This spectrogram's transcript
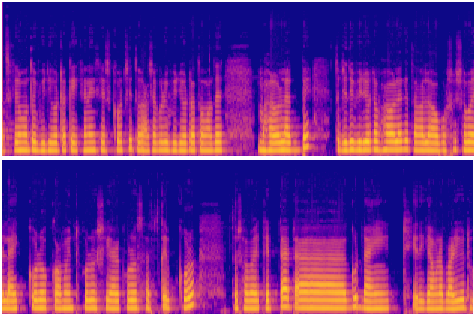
আজকের মতো ভিডিওটাকে এখানেই শেষ করছি। তো আশা করি ভিডিওটা তোমাদের ভালো লাগবে। তো যদি ভিডিওটা ভালো লাগে তাহলে অবশ্যই সবাই লাইক করো কমেন্ট করো শেয়ার করো সাবস্ক্রাইব করো। তো সবাইকে টাটা গুড নাইট এদিকে আমরা বাড়িও ঢুকে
